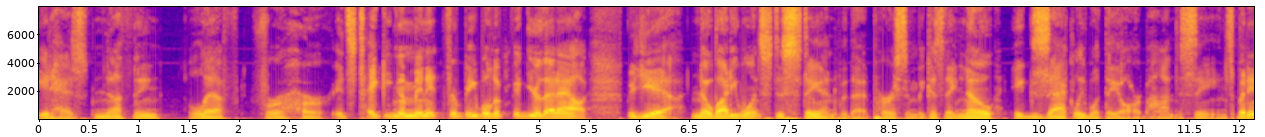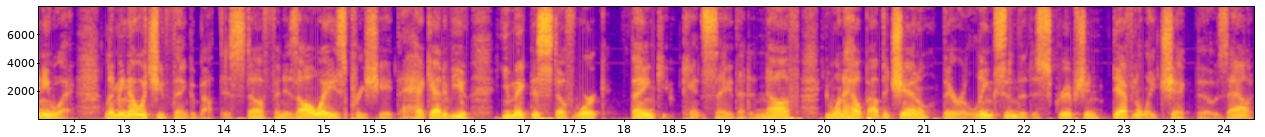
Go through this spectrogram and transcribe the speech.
it has nothing left for her. It's taking a minute for people to figure that out. But yeah, nobody wants to stand with that person because they know exactly what they are behind the scenes. But anyway, let me know what you think about this stuff. And as always, appreciate the heck out of you. You make this stuff work. Thank you. Can't say that enough. You want to help out the channel? There are links in the description. Definitely check those out.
